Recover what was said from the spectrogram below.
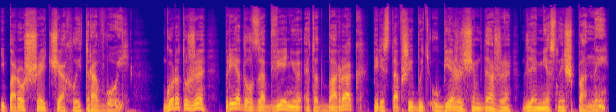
и поросшая чахлой травой. Город уже предал забвению этот барак, переставший быть убежищем даже для местной шпаны.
